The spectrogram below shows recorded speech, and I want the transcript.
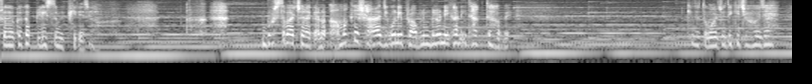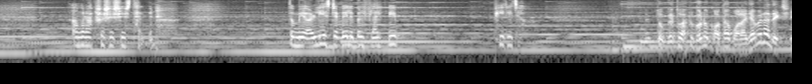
সুন্দর কাকা প্লিজ তুমি ফিরে যাও। বুঝতে পারছ না কেন আমাকে সারা জীবন এই প্রবলেমগুলো নিয়ে এখানেই থাকতে হবে। কিন্তু তোমার যদি কিছু হয়ে যায় আমার আফসোসে শেষ থাকবে না। তুমি আর্লিয়েস্ট অ্যাভেলেবল ফ্লাইট নিয়ে ফিরে যাও। তোকে তো আর কোনো কথা বলা যাবে না দেখছি।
